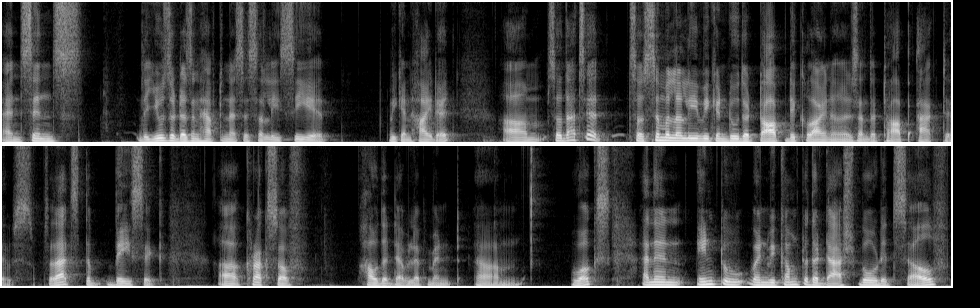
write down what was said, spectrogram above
and since the user doesn't have to necessarily see it, we can hide it. Um, so that's it. So similarly, we can do the top decliners and the top actives. So that's the basic uh, crux of how the development um, works. And then into when we come to the dashboard itself,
